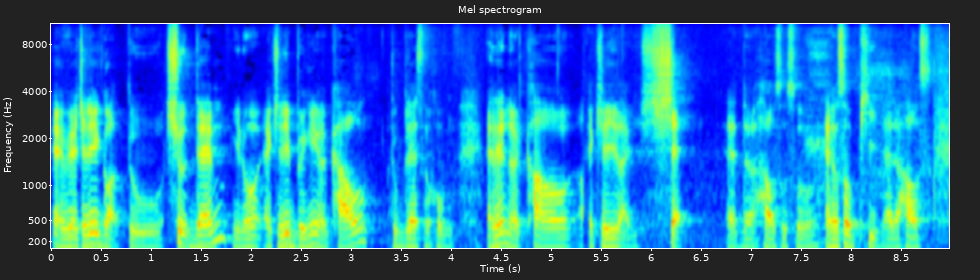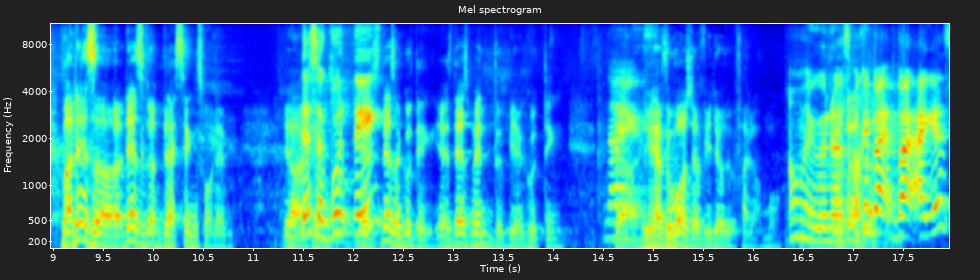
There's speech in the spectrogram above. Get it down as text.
And we actually got to shoot them, you know, actually bringing a cow to bless the home. And then the cow actually like shed at the house also, and also peed at the house. But that's a that's the blessings for them. Yeah, That's a good thing? Yes, that's a good thing. Yes, that's meant to be a good thing. Yeah, Nice. you have to watch the video to find out more. Oh my goodness. Okay, but but I guess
